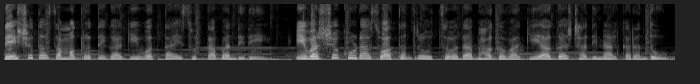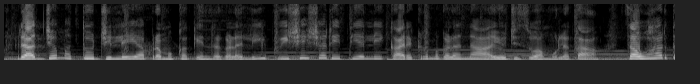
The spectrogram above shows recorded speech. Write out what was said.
ದೇಶದ ಸಮಗ್ರತೆಗಾಗಿ ಒತ್ತಾಯಿಸುತ್ತಾ ಬಂದಿದೆ. ಈ ವರ್ಷ ಕೂಡ ಸ್ವಾತಂತ್ರ್ಯ ಉತ್ಸವದ ಭಾಗವಾಗಿ ಆಗಸ್ಟ್ ಹದಿನಾಲ್ಕರಂದು ರಾಜ್ಯ ಮತ್ತು ಜಿಲ್ಲೆಯ ಪ್ರಮುಖ ಕೇಂದ್ರಗಳಲ್ಲಿ ವಿಶೇಷ ರೀತಿಯಲ್ಲಿ ಕಾರ್ಯಕ್ರಮಗಳನ್ನು ಆಯೋಜಿಸುವ ಮೂಲಕ ಸೌಹಾರ್ದ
